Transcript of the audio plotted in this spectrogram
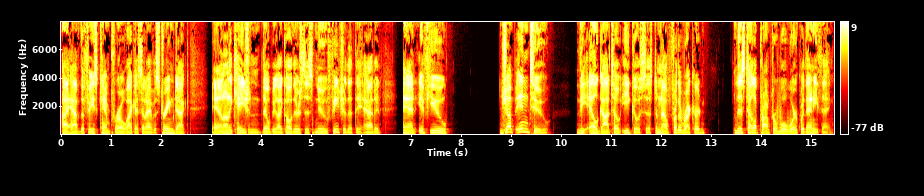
I have the Facecam Pro. Like I said, I have a Stream Deck. And on occasion, they'll be like, oh, there's this new feature that they added. And if you jump into the Elgato ecosystem, now for the record, this teleprompter will work with anything.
